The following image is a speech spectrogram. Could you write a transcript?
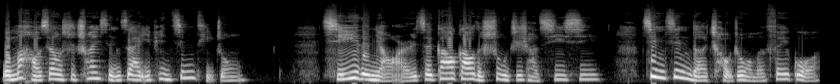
我们好像是穿行在一片晶体中。奇异的鸟儿在高高的树枝上栖息，静静地瞅着我们飞过。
